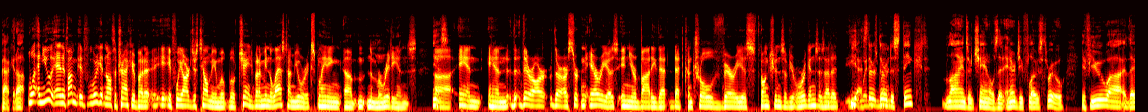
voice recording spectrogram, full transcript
pack it up. Well, and you and if I'm if we're getting off the track here, but uh, if we are, just tell me and we'll we'll change. But I mean, the last time you were explaining um, the meridians. Uh, and and th- there are there are certain areas in your body that, that control various functions of your organs. Is that a Yes, There, there are distinct lines or channels that energy flows through. If you uh, they,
